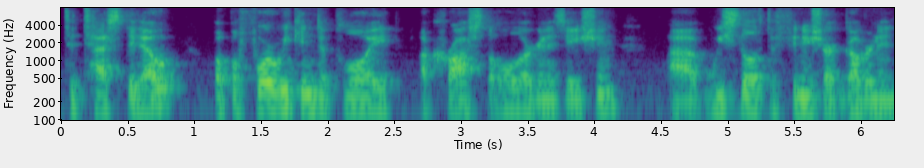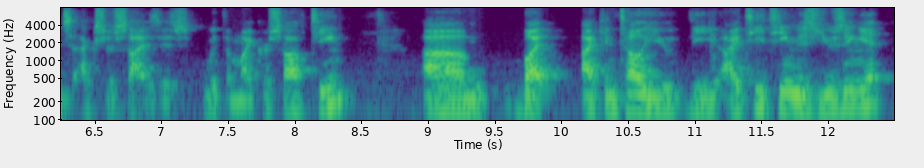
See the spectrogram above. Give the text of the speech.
to test it out. But before we can deploy across the whole organization, uh, we still have to finish our governance exercises with the Microsoft team. Um, but I can tell you the IT team is using it.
